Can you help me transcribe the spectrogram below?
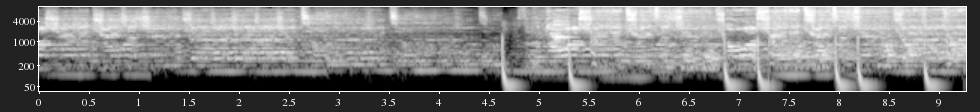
我是你锤子警察我是你锤子你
